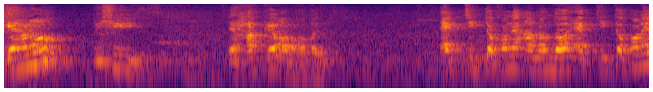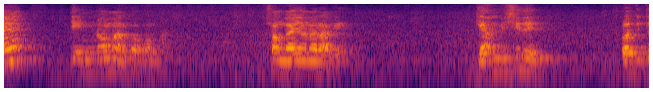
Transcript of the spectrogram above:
জ্ঞান বেশি। এ হাক্কে অর্হত এক চিত্তক্ষণে আনন্দ, এক চিত্তক্ষণে তিন বল সংজ্ঞায়নের আগে। জ্ঞান বেশি রে প্রতীত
